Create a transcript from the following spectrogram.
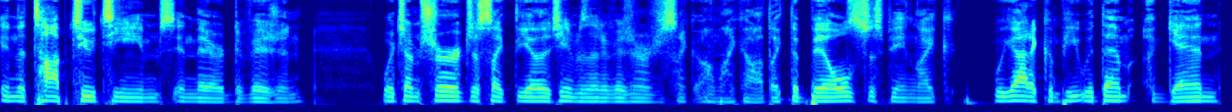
in the top two teams in their division, which I'm sure just like the other teams in the division are just like, oh my god, like the Bills just being like, we got to compete with them again.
